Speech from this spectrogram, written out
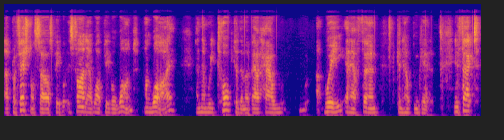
uh, professional salespeople, is find out what people want and why, and then we talk to them about how we and our firm can help them get it. In fact,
